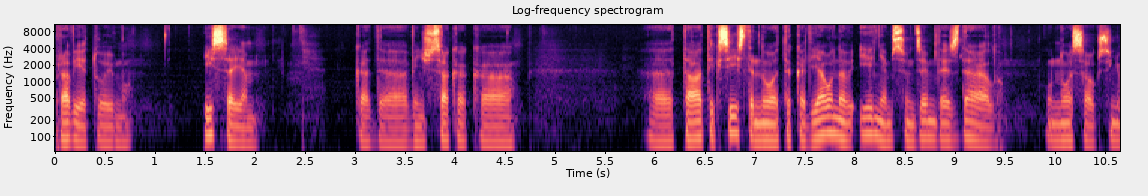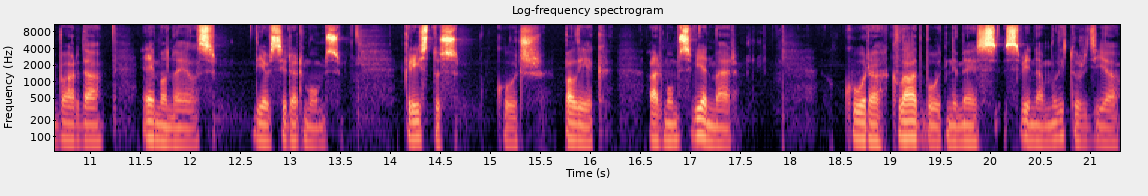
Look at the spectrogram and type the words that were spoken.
pravietojumu Isajam, kad uh, viņš saka, ka uh, tā tiks īstenota, kad jaunava ieņems un dzemdēs dēlu un nosauks viņu vārdā Emanuēls, Dievs ir ar mums, Kristus, kurš paliek ar mums vienmēr, kura klātbūtni mēs svinam liturģijā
